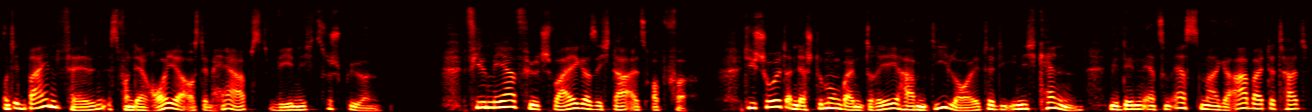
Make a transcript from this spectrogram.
Und in beiden Fällen ist von der Reue aus dem Herbst wenig zu spüren. Vielmehr fühlt Schweiger sich da als Opfer, die Schuld an der Stimmung beim Dreh haben die Leute, die ihn nicht kennen, mit denen er zum ersten Mal gearbeitet hat,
